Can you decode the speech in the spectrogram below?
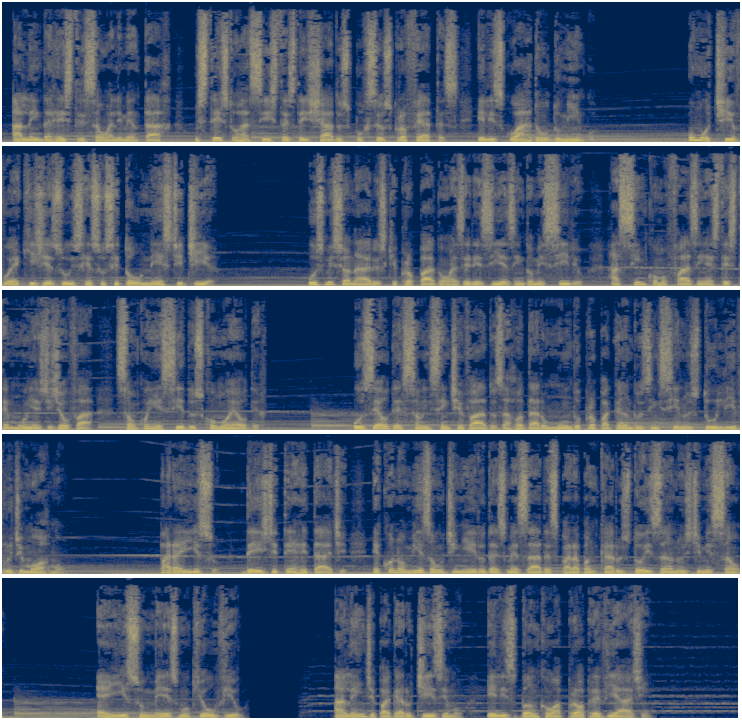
Além da restrição alimentar, os textos racistas deixados por seus profetas, eles guardam o domingo. O motivo é que Jesus ressuscitou neste dia. Os missionários que propagam as heresias em domicílio, assim como fazem as testemunhas de Jeová, são conhecidos como elder. Os elders são incentivados a rodar o mundo propagando os ensinos do livro de Mormon. Para isso, desde tenra idade, economizam o dinheiro das mesadas para bancar os dois anos de missão. É isso mesmo que ouviu. Além de pagar o dízimo, eles bancam a própria viagem.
